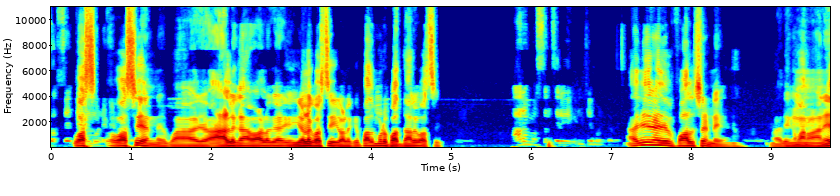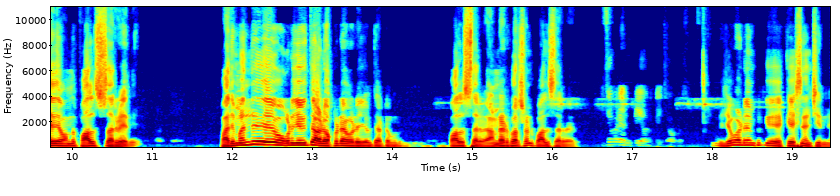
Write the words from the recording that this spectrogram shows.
వస్ వస్తాయి వస్తాయండి. వా- వాళ్ళగా వాళ్ళగా వీళ్ళకి వస్తాయి వాళ్ళకి. పదమూడు పద్నాలుగు వస్తాయి. అదే అది ఫాల్స్ అండి. అది ఇంక మనం అనేది ఉంది ఫాల్స్ సర్వే అది. పది మంది ఒకటి చెబితే ఆడు ఒక్కడే ఒకటి చెబితే అట్ట false survey hundred percent false survey Vijayawada ఎంపీకి కేసు నచ్చింది.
